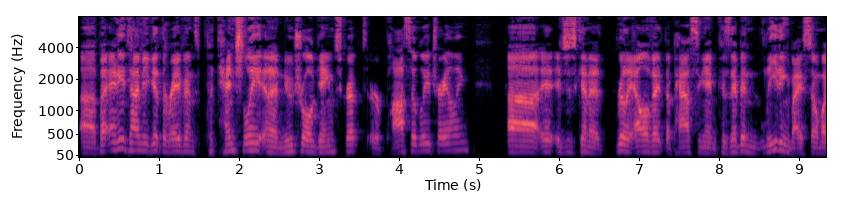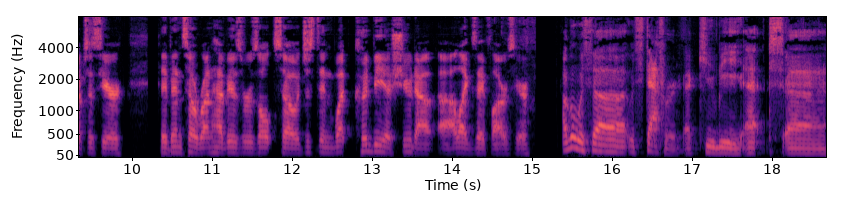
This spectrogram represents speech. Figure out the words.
Uh, but anytime you get the Ravens potentially in a neutral game script or possibly trailing, uh, it, it's just going to really elevate the passing game because they've been leading by so much this year. They've been so run heavy as a result. So just in what could be a shootout, uh, I like Zay Flowers here. I'll go with uh, with Stafford at QB at uh,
